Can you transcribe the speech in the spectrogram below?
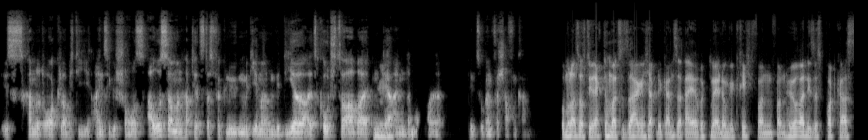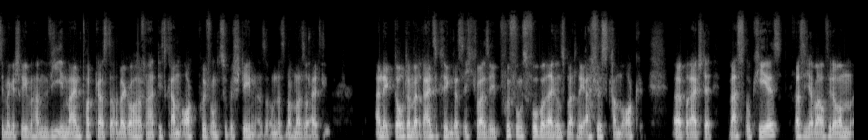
ist Scrum.org, glaube ich, die einzige Chance. Außer man hat jetzt das Vergnügen, mit jemandem wie dir als Coach zu arbeiten, ja. der einem dann mal den Zugang verschaffen kann um das auch direkt nochmal zu sagen, ich habe eine ganze Reihe Rückmeldungen gekriegt von, von Hörern dieses Podcasts, die mir geschrieben haben, wie ihnen mein Podcast dabei geholfen hat, die Scrum-Org-Prüfung zu bestehen. Also um das nochmal so als Anekdote mit reinzukriegen, dass ich quasi Prüfungsvorbereitungsmaterial für Scrum-Org äh, bereitstelle, was okay ist. Was ich aber auch wiederum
